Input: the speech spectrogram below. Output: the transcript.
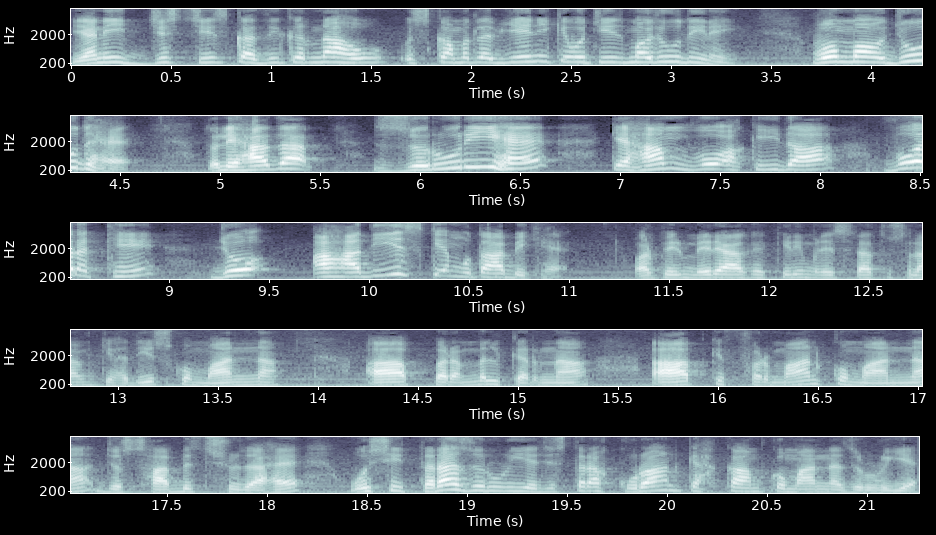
یعنی جس چیز کا ذکر نہ ہو، اس کا مطلب یہ نہیں کہ وہ چیز موجود ہی نہیں، وہ موجود ہے۔ تو لہذا ضروری ہے کہ ہم وہ عقیدہ وہ رکھیں جو احادیث کے مطابق ہے۔ اور پھر میرے آقا کریم علیہ السلام کی حدیث کو ماننا، آپ پر عمل کرنا آپ کے فرمان کو ماننا جو ثابت شدہ ہے، وہ اسی طرح ضروری ہے، جس طرح قرآن کے حکام کو ماننا ضروری ہے۔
